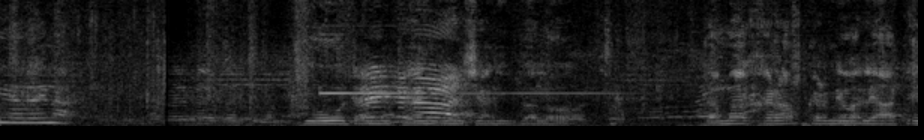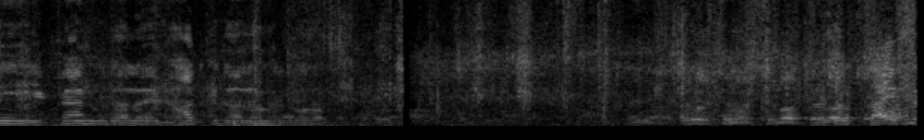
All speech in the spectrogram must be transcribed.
ये लेना फ़ैन की निशानी को डालो दमा खराब करने वाले आते हैं एक फ़ैन को डालो एक हाथ को डालो चलो चलो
